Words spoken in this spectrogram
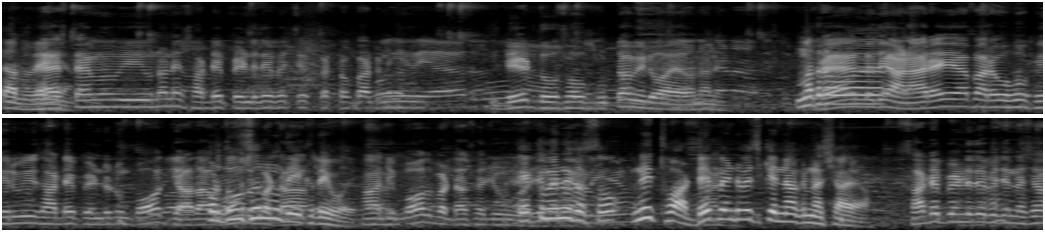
ਚੱਲ ਰਹੇ ਇਸ ਆ ਟਾਈਮ ਵੀ ਉਹਨਾਂ ਨੇ ਸਾਡੇ ਪਿੰਡ ਦੇ ਵਿੱਚ ਘੱਟੋ ਘੱਟ ਨਹੀਂ 1.5 200 ਬੂਟਾ ਵੀ ਲਵਾਇਆ ਉਹਨਾਂ ਨੇ। ਰਹਿ ਮਤਲਬ ਲੁਧਿਆਣਾ ਰਹੇ ਆ ਪਰ ਉਹ ਫਿਰ ਵੀ ਸਾਡੇ ਪਿੰਡ ਨੂੰ ਬਹੁਤ ਜ਼ਿਆਦਾ ਬਹੁਤ ਪ੍ਰਦੂਸ਼ਣ ਨੂੰ ਵੱਡਾ- ਦੇਖਦੇ ਹੋਏ। ਹਾਂਜੀ ਬਹੁਤ ਵੱਡਾ ਸਹਿਯੋਗ ਹੈ ਇੱਕ ਮੈਨੂੰ ਦੱਸੋ ਨਹੀਂ ਤੁਹਾਡੇ ਪਿੰਡ ਵਿੱਚ ਕਿੰਨਾ ਕੁ ਨਸ਼ਾ ਆ? ਸਾਡੇ ਪਿੰਡ ਦੇ ਵਿੱਚ ਨਸ਼ਾ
